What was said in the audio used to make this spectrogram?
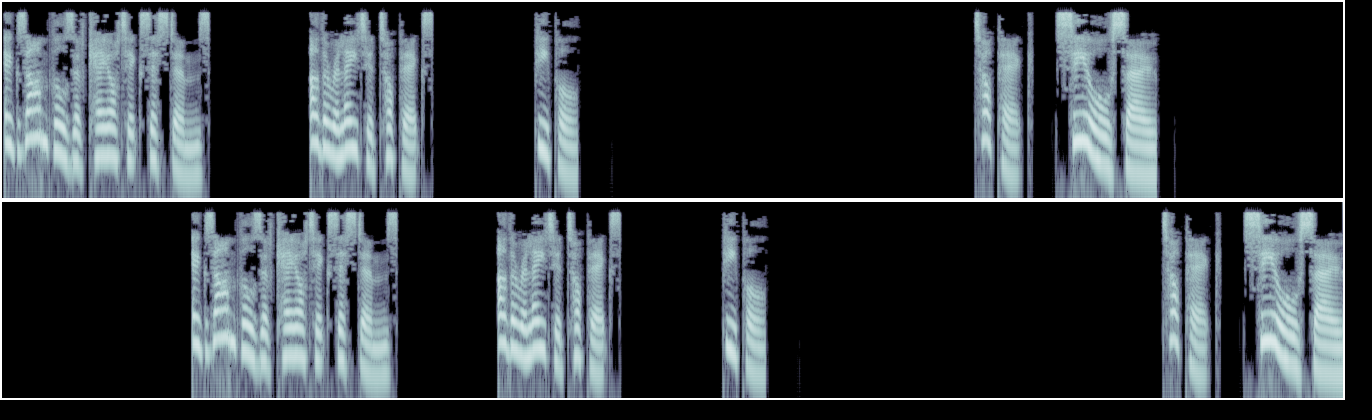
Examples of chaotic systems Other related topics People Topic. See also. Examples of chaotic systems. Other related topics. People. Topic. See also.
